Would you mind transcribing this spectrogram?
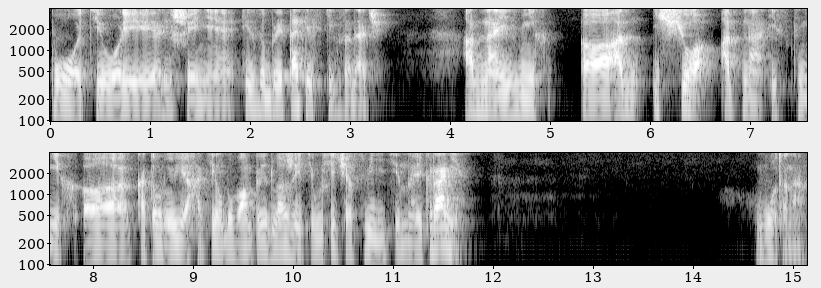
по теории решения изобретательских задач. Одна из них, еще одна из книг, э, которую я хотел бы вам предложить, вы сейчас видите на экране. Вот она.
